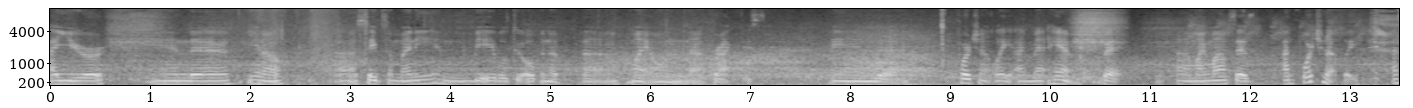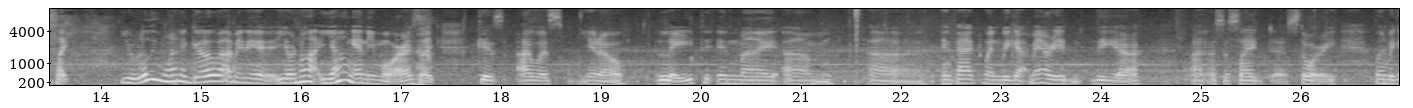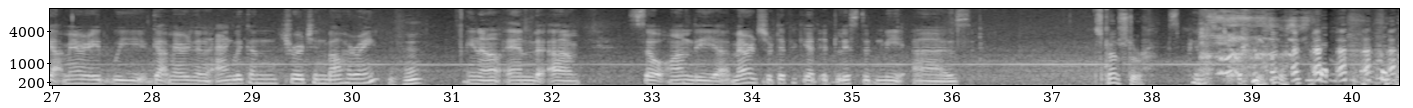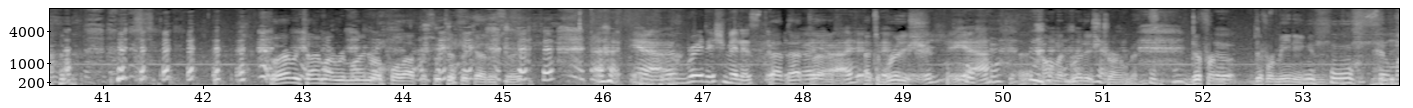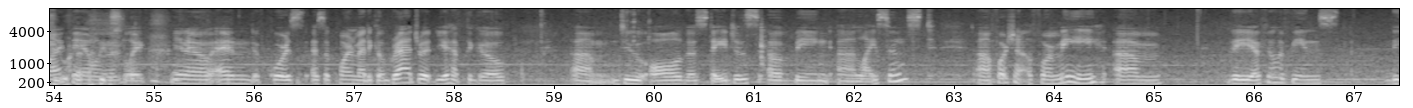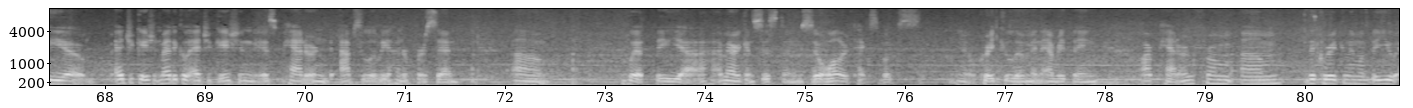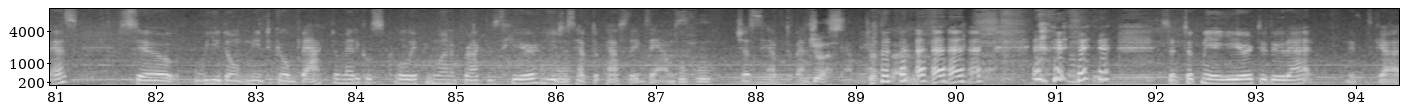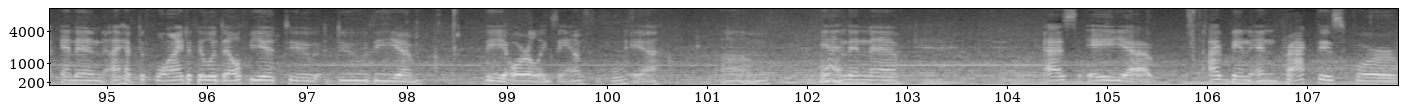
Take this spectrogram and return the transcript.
a year and, uh, you know, uh, save some money and be able to open up uh, my own uh, practice. And uh, fortunately, I met him. But uh, my mom says, unfortunately. I was like, you really want to go? I mean, you're not young anymore. It's like, because I was, you know, late in my. Um, uh, in fact, when we got married, the uh, uh, as a side uh, story, when we got married, we got married in an Anglican church in Bahrain. Mm-hmm. You know, and um, so on the uh, marriage certificate, it listed me as Spinster. spinster. So every time I remind her, I'll pull out the certificate and say, yeah, a British minister. That- that, so, uh, yeah, that's a British- Yeah. a common British term. It's different, So- different meaning. And, so my family was like, you know, and of course, as a foreign medical graduate, you have to go um, do all the stages of being uh, licensed. Uh, fortunately for me, um, the uh, Philippines, the uh, education, medical education, is patterned absolutely 100% um, with the uh, American system. So all our textbooks, you know, curriculum and everything are patterned from um, the curriculum of the U.S. So you don't need to go back to medical school if you want to practice here. You just have to pass the exams. Just have to pass Just, the exam. just that. So it took me a year to do that. It's got, and then I have to fly to Philadelphia to do the um, the oral exam. Yeah, um, yeah, and then uh, as a, uh, I've been in practice for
